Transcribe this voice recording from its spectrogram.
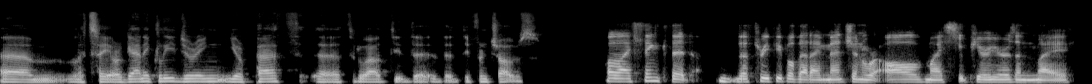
um, let's say organically during your path uh, throughout the, the, the, different jobs well i think that the three people that i mentioned were all my superiors and my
